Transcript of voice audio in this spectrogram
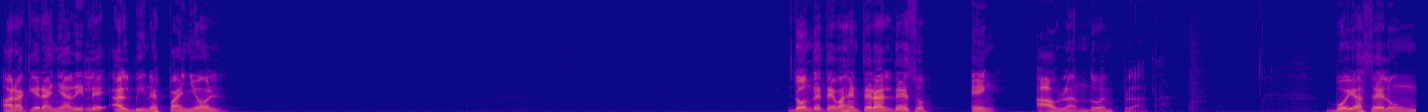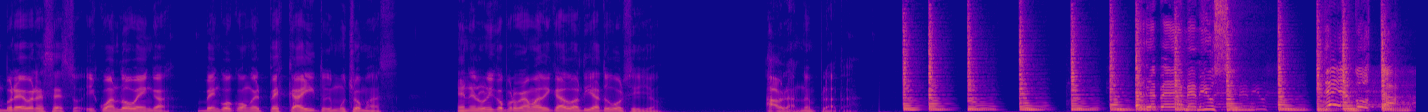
Ahora quiere añadirle al vino español. ¿Dónde te vas a enterar de eso? En Hablando en Plata. Voy a hacer un breve receso y cuando venga, vengo con el pescadito y mucho más en el único programa dedicado a ti, a tu bolsillo. Hablando en Plata. RPM Music, Jay Costa,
